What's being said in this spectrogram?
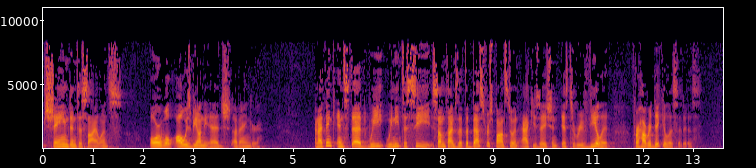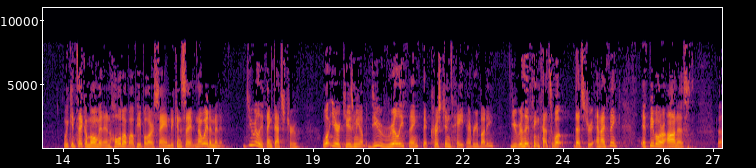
shamed into silence, or will always be on the edge of anger. And I think instead we, we need to see sometimes that the best response to an accusation is to reveal it for how ridiculous it is. We can take a moment and hold up what people are saying. We can say, now wait a minute. Do you really think that's true? What you're accusing me of, do you really think that Christians hate everybody? Do you really think that's what, that's true? And I think if people are honest, uh,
